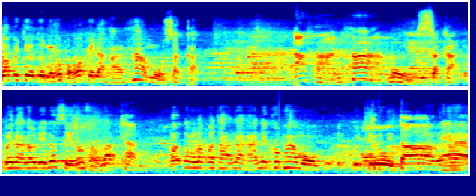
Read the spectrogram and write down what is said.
เราไปเจอตัวหนึ่งเขาบอกว่าเป็นอาหารห้าหมู่สกัด อาหารห้าหมู่สกัด เวลาเราเรียนหนังสือเขาสอนว่าครับ เราต้องรับประทานอาหารให้ครบห้าหมู่คุณจิรติถูกต้องอ่านะ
